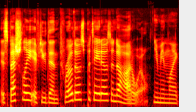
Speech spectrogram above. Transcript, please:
especially if you then throw those potatoes into hot oil. You mean like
